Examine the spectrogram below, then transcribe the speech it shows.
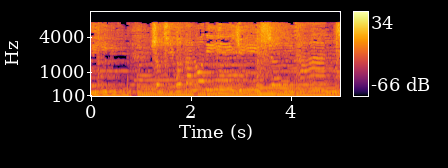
你收起我散落的一声叹息？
